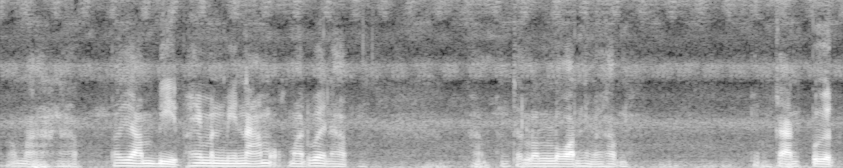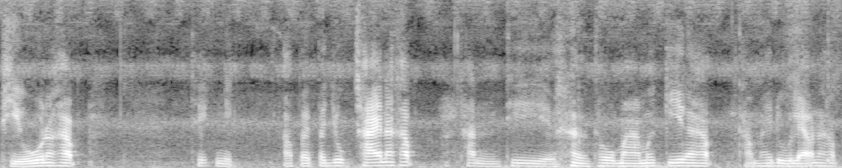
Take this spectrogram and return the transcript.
เข้ามานะครับ พยายามบีบให้มันมีน้ำออกมาด้วยนะครับครับมันจะร้อนๆเห็นไหมครับ เป็นการเปิดผิวนะครับ เทคนิคเอาไปประยุกต์ใช้นะครับ ท่านที่โทรมาเมื่อกี้นะครับทำให้ดูแล้วนะครับ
